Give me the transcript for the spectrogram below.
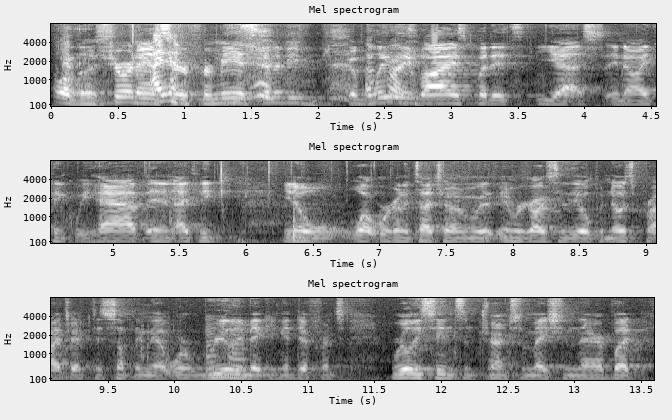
Well, the short answer for me, it's going to be completely biased, but it's yes. You know, I think we have, and I think, you know, what we're going to touch on in regards to the Open Notes project is something that we're really mm-hmm. making a difference, really seeing some transformation there. But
